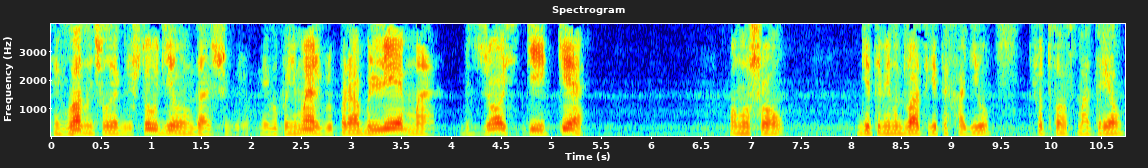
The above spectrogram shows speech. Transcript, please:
Говорю, ладно, человек, говорю, что делаем дальше? Говорю, я говорю, понимаешь, говорю, проблема в джойстике. Он ушел, где-то минут 20 где-то ходил, что-то там смотрел.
